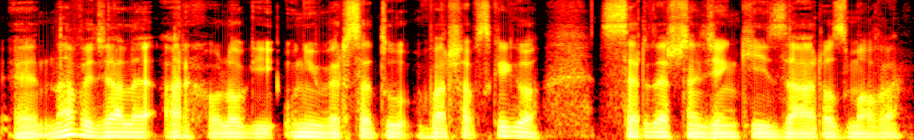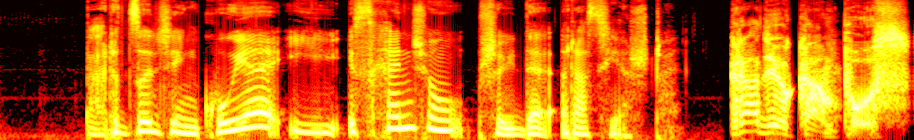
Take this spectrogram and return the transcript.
e, na Wydziale Archeologii Uniwersytetu Warszawskiego. Serdeczne dzięki za rozmowę. Bardzo dziękuję i z chęcią przyjdę raz jeszcze. Radio Campus.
